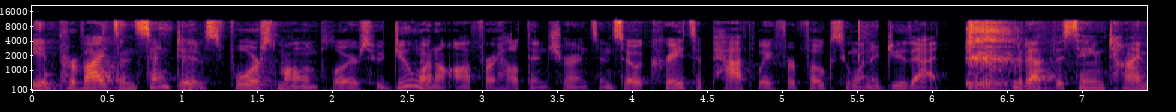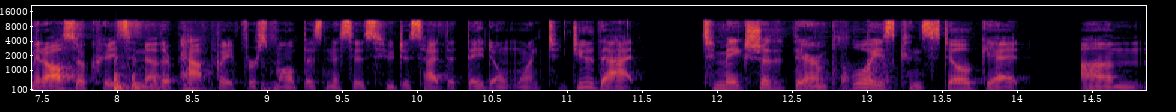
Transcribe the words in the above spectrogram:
it provides incentives for small employers who do want to offer health insurance. And so it creates a pathway for folks who want to do that. but at the same time, it also creates another pathway for small businesses who decide that they don't want to do that to make sure that their employees can still get um,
